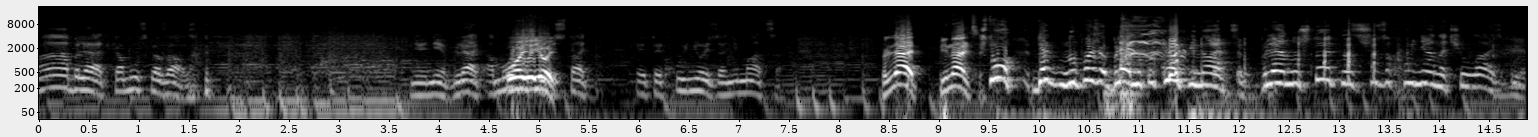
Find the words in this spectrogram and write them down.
А, блядь, кому сказал? Не-не, блядь, а можно перестать этой хуйней заниматься? Блядь, пенальти. Что? Да, ну пожалуйста, бля, ну какой пенальти? Бля, ну что это, что за хуйня началась, бля?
